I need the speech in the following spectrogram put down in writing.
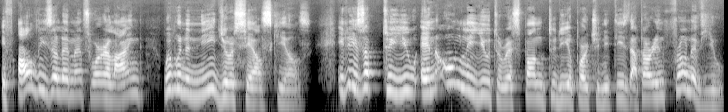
If all these elements were aligned, we wouldn't need your sales skills. It is up to you and only you to respond to the opportunities that are in front of you.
